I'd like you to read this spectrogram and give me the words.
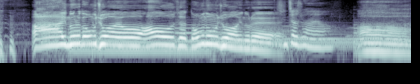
아, 이 노래 너무 좋아요. 아우, 진짜 너무너무 좋아, 이 노래. 진짜 좋아요. 아.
